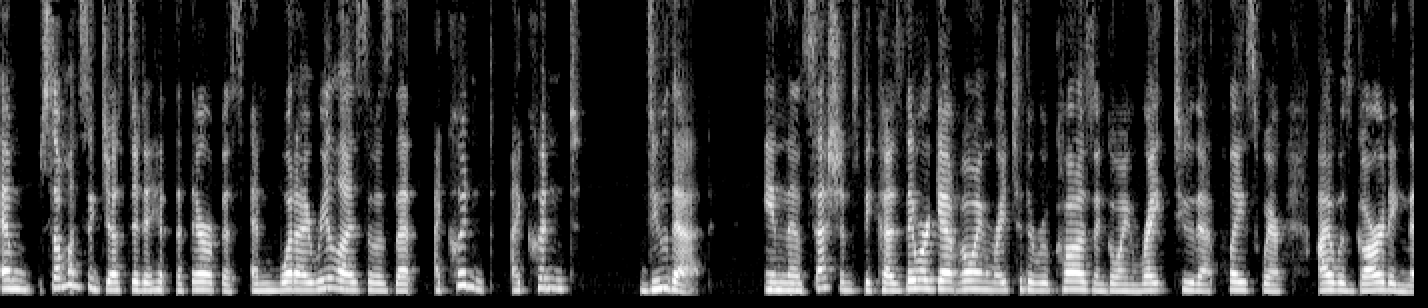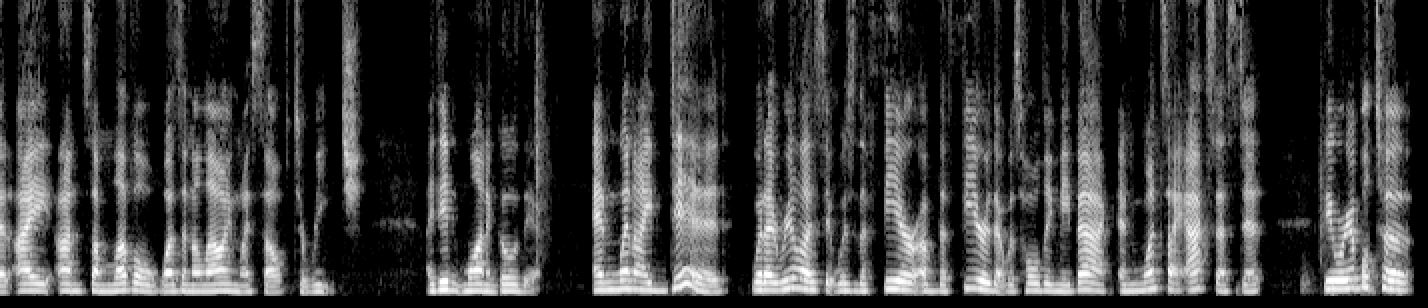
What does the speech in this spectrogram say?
And someone suggested a hypnotherapist. And what I realized was that I couldn't, I couldn't do that in the sessions because they were get, going right to the root cause and going right to that place where I was guarding that I, on some level, wasn't allowing myself to reach. I didn't want to go there. And when I did, what I realized it was the fear of the fear that was holding me back. And once I accessed it, they were able to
